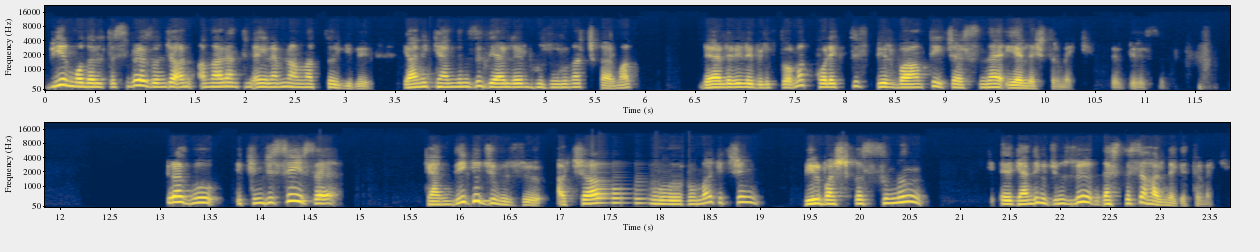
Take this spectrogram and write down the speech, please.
bir modalitesi biraz önce Anna Arendt'in eylemini anlattığı gibi. Yani kendinizi diğerlerin huzuruna çıkarmak, değerleriyle birlikte olmak, kolektif bir bağıntı içerisine yerleştirmek birisi. Biraz bu ikincisi ise kendi gücünüzü açığa vurmak için bir başkasının e, kendi gücünüzü nesnesi haline getirmek.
